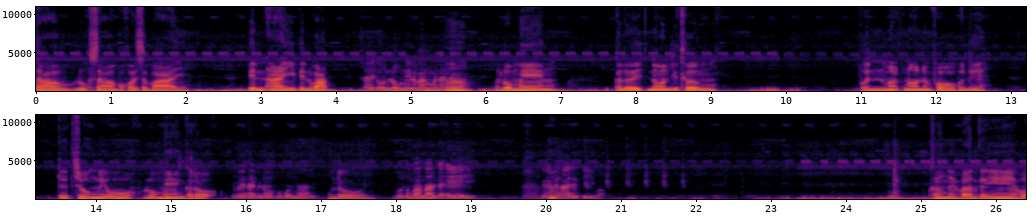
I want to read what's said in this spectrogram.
สาวลูกสาวบ่ค่อยสบาย เป็นไอเป็นหวัด ใส่โดนลมนี่ละมั้งวันนั้นเออลมแห้งก็เลยนอนอยู่เทิงเพิ่นมักนอนน้ำพอเพิ่นเด้แต่ช่วงนี้โอ้ลมแห้งกระเดาะเลยให้ไปนอนข้างบนบ้านโดยบนข้างบ้านบ้านกับเออีกไม่ให้ไม่หายสักทีบอก ข้างในบ้านก็เอบ่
